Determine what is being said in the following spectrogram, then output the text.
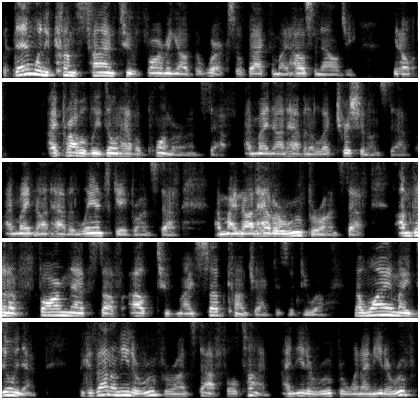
But then when it comes time to farming out the work, so back to my house analogy, you know, I probably don't have a plumber on staff. I might not have an electrician on staff. I might not have a landscaper on staff. I might not have a roofer on staff. I'm going to farm that stuff out to my subcontractors, if you will. Now, why am I doing that? Because I don't need a roofer on staff full time. I need a roofer when I need a roofer.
